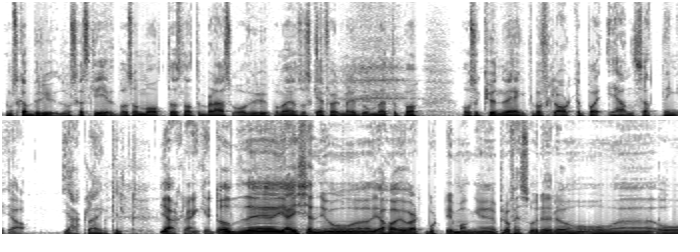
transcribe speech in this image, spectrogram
de skal, bry, de skal skrive det på en sånn måte sånn at det blæs over huet på meg, og så skal jeg føle meg litt dum etterpå. Og så kunne vi egentlig forklart det på én setning. Ja. Jækla enkelt. Jækla enkelt. Og det, jeg kjenner jo Jeg har jo vært borti mange professorer og, og, og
